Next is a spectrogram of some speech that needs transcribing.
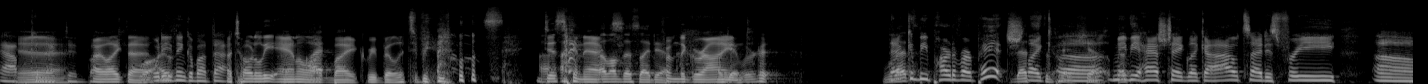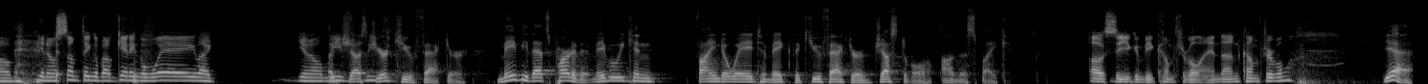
app Yeah, connected bike. I like that. Well, What do you I- think about that? a totally analog I- bike. We build it to be able to disconnect. I love this idea. from the Okay, grind. we're good. that could be part of our pitch, that's like the pitch, uh, yes. maybe a hashtag like uh, outside is free, um, you know, something about getting away, like you know, leave adjust leave- your Q factor. Maybe that's part of it. Maybe we can find a way to make the Q factor adjustable on this bike. Oh, so you can be comfortable and uncomfortable? Yeah.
